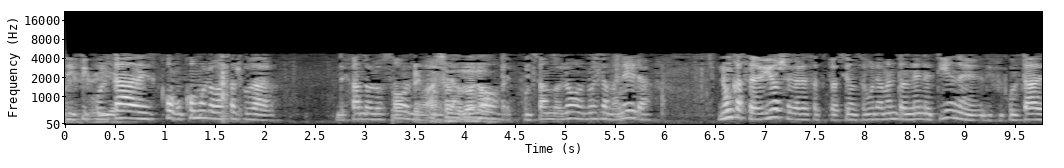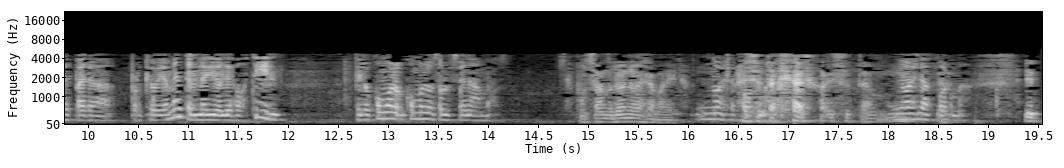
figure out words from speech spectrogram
dificultades, ¿cómo, ¿cómo lo vas a ayudar? Dejándolo solo, expulsándolo no. expulsándolo, no es la manera. Nunca se debió llegar a esa situación, seguramente el nene tiene dificultades para, porque obviamente el medio le es hostil, pero ¿cómo, cómo lo solucionamos? Expulsándolo no es la manera. No es la forma. Eso está claro, eso está muy No es la forma. Eh,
